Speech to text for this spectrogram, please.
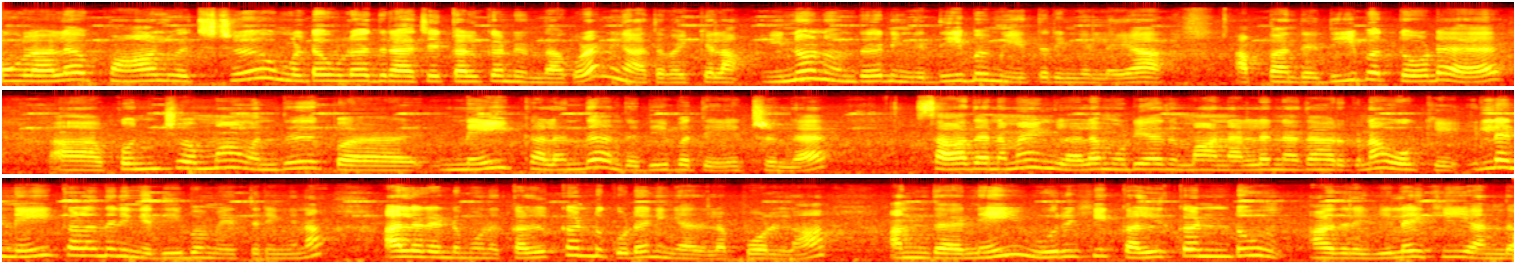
உங்களால் பால் வச்சுட்டு உங்கள்கிட்ட உள்ள திராட்சை கல்கண்டு இருந்தால் கூட நீங்கள் அதை வைக்கலாம். இன்னொன்று வந்து நீங்கள் தீபம் ஏற்றுறீங்க இல்லையா? அப்போ அந்த தீபத்தோட கொஞ்சமாக வந்து இப்போ நெய் கலந்து அந்த தீபத்தை ஏற்றுங்க. சாதாரணமாக எங்களால் முடியாதும்மா நல்லெண்ணெய் தான் இருக்குன்னா ஓகே. இல்லை நெய் கலந்து நீங்கள் தீபம் ஏற்றுறீங்கன்னா அதில் ரெண்டு மூணு கல்கண்டு கூட நீங்கள் அதில் போடலாம். அந்த நெய் உருகி கல்கண்டும் அதில் இலகி அந்த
